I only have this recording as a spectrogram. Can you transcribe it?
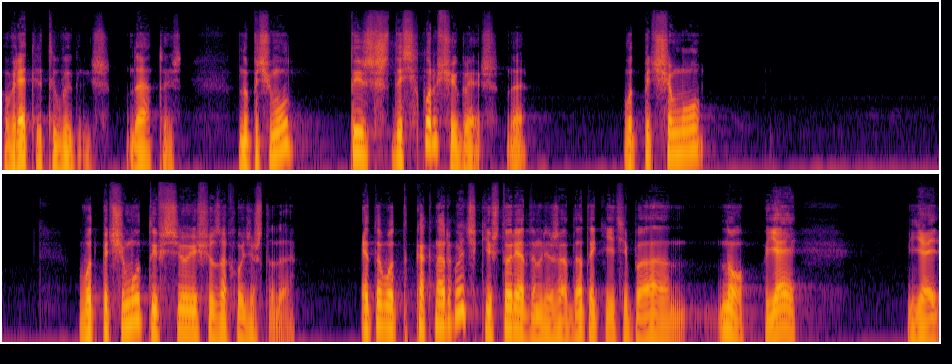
вряд ли ты выиграешь, да, то есть, но почему ты же до сих пор еще играешь, да? Вот почему вот почему ты все еще заходишь туда? Это вот как наркотики, что рядом лежат, да, такие типа, а, ну, я, я,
